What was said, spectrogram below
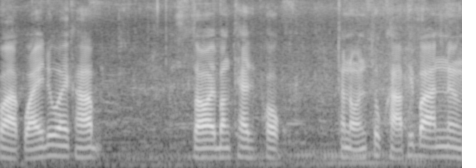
ฝากไว้ด้วยครับ ซอยบางแค16ถนนสุขาพิบาลหนึ่ง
